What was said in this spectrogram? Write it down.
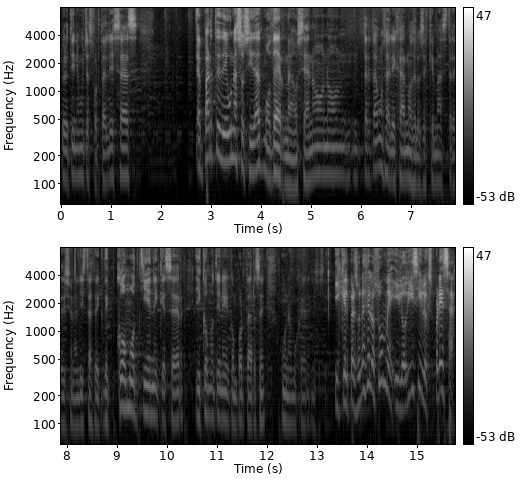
pero tiene muchas fortalezas aparte de una sociedad moderna, o sea, no, no tratamos de alejarnos de los esquemas tradicionalistas de, cómo tiene que ser y cómo tiene que comportarse una mujer en sociedad. Y que el personaje lo asume y lo dice y lo expresa.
